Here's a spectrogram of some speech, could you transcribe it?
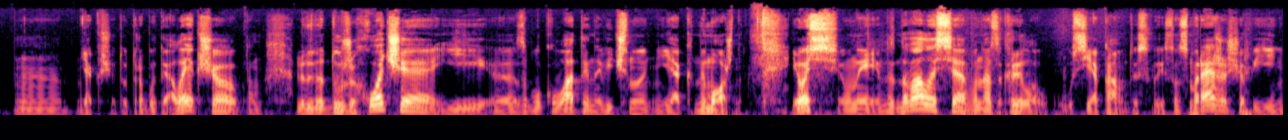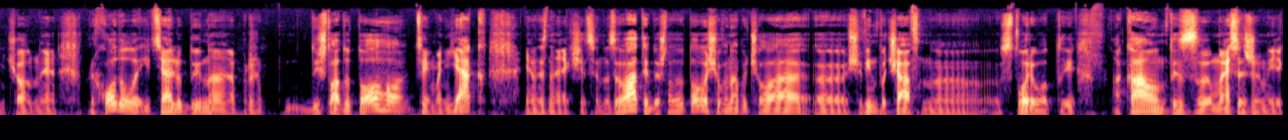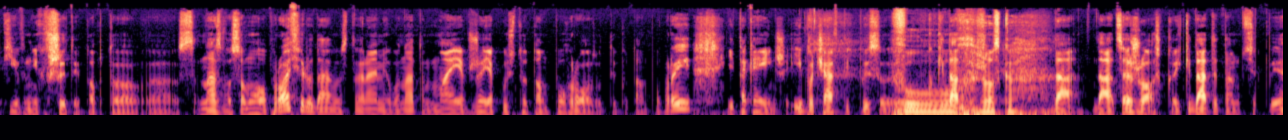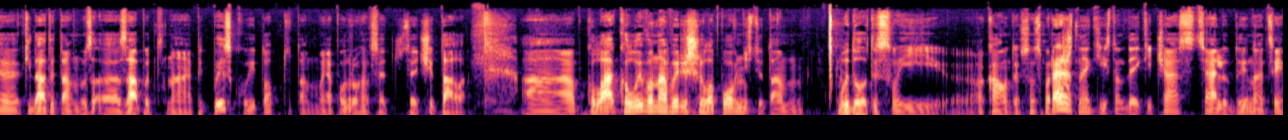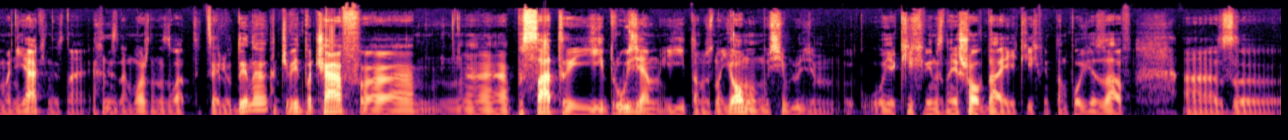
Як що тут робити? Але якщо там людина дуже хоче і е, заблокувати навічно ніяк не можна. І ось у неї не здавалося, вона закрила усі аккаунти свої соцмережі, щоб їй нічого не приходило, і ця людина при... дійшла до того, цей маньяк, я не знаю, як ще це називати, дійшла до того, що вона почала, е, що він почав е, створювати акаунти з меседжами, які в них вшити. Тобто е, назва самого профілю да, в інстаграмі, вона там має вже якусь то там погрозу, типу там помри і таке інше. І почав підписувати Фу, кидати жорстко. Да, да, це жорстко. І кидати там цю- кидати там запит на підписку, і тобто там моя подруга все це читала. А коли вона вирішила повністю там. Видалити свої е, акаунти в соцмережах на якийсь там деякий час. Ця людина, цей маньяк, не знаю, не знаю, можна назвати це людиною. Він почав е, е, писати її друзям, її там знайомим, усім людям, яких він знайшов, да, яких він там пов'язав е, з е,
